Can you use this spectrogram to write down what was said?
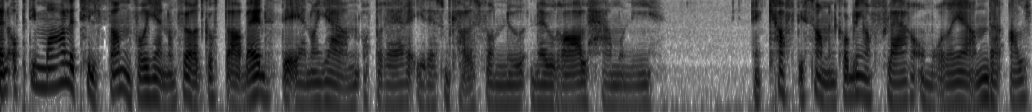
Den optimale tilstanden for å gjennomføre et godt arbeid, det er når hjernen opererer i det som kalles for neural harmoni. En kraftig sammenkobling av flere områder i hjernen der alt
